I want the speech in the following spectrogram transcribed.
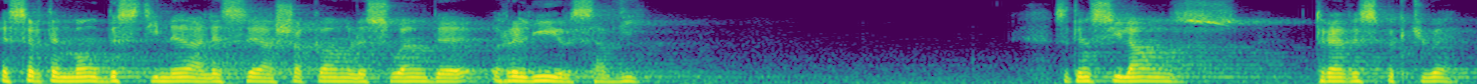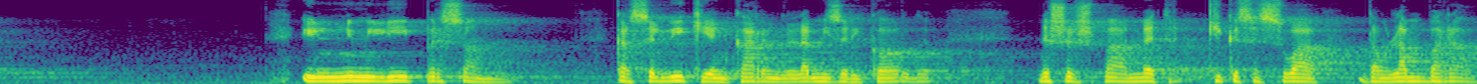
est certainement destiné à laisser à chacun le soin de relire sa vie. C'est un silence très respectueux. Il n'humilie personne, car celui qui incarne la miséricorde ne cherche pas à mettre qui que ce soit dans l'embarras,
